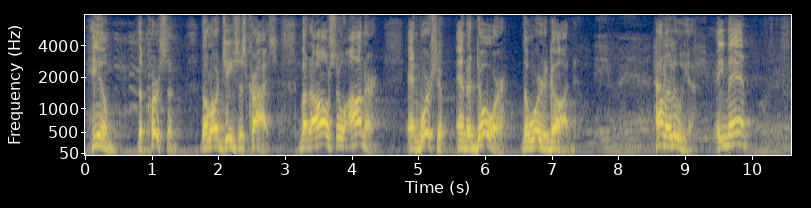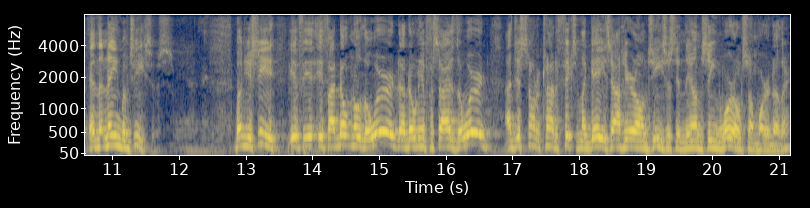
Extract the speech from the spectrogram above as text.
Him, the person, the Lord Jesus Christ. But I also honor and worship and adore the Word of God. Amen. Hallelujah. Amen. In the name of Jesus. But you see, if, if I don't know the Word, I don't emphasize the Word, I just sort of try to fix my gaze out here on Jesus in the unseen world somewhere or another,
